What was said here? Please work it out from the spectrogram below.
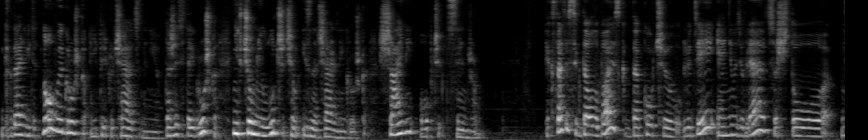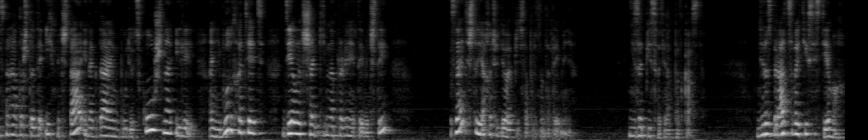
и когда они видят новую игрушку, они переключаются на нее. Даже если эта игрушка ни в чем не лучше, чем изначальная игрушка. Shiny Object Syndrome. Я, кстати, всегда улыбаюсь, когда коучу людей, и они удивляются, что, несмотря на то, что это их мечта, иногда им будет скучно, или они будут хотеть делать шаги в направлении этой мечты. Знаете, что я хочу делать 50% времени? Не записывать этот подкаст. Не разбираться в этих-системах.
